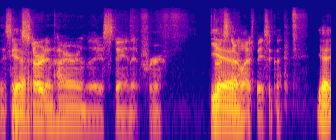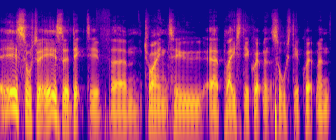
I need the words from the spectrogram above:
they seem yeah. to start in hire and they just stay in it for the yeah. rest of their life, basically. Yeah, it is sort of it is addictive um, trying to uh, place the equipment, source the equipment,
